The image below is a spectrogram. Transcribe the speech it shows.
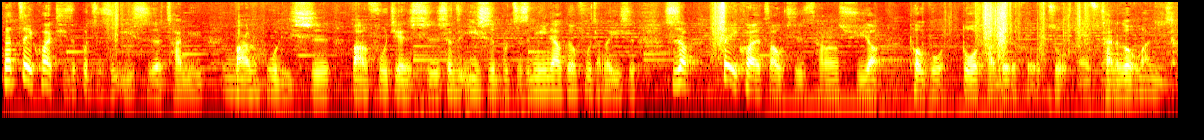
那这块其实不只是医师的参与，包括护理师、包括复健师，甚至医师不只是泌尿科、妇产科医师，事实上这一块的照顾其实常常需要透过多团队的合作才能够完成。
